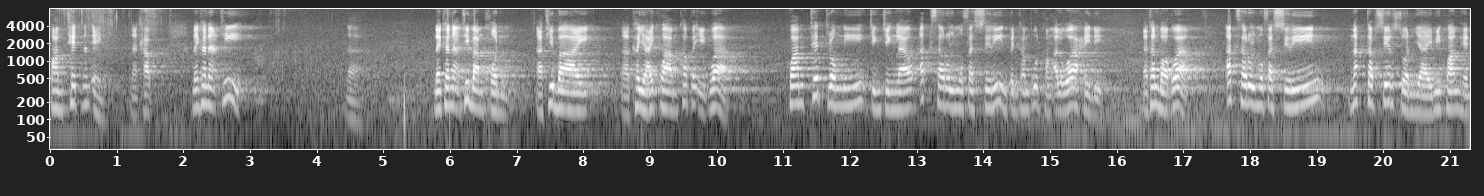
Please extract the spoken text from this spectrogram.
ความเท็จนั่นเองนะครับ ในขณะที่ในขณะที่บางคนอธิบายขยายความเข้าไปอีกว่า ความเท็จตรงนี้จริง ๆ แล้วأكثر المفسرينเป็นคำพูดของอัลวาฮิดีท่านบอกว่าأكثر المفسرينนักตัฟซีรส่วนใหญ่มีความเห็น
